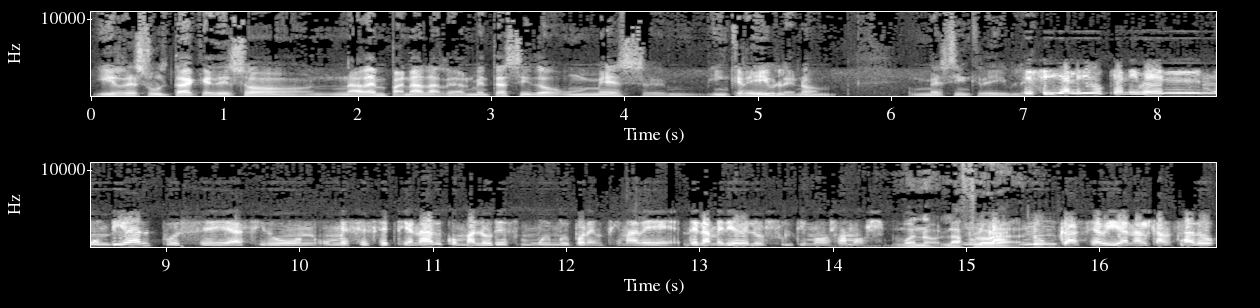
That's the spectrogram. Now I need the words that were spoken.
y resulta que de eso nada empanada. Realmente ha sido un mes eh, increíble, ¿no? Un mes increíble. Sí, sí, ya le digo que a nivel mundial pues eh, ha sido un, mes excepcional con valores muy, muy por encima de, la media de los últimos, vamos. Bueno, la flora... Nunca se habían alcanzado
